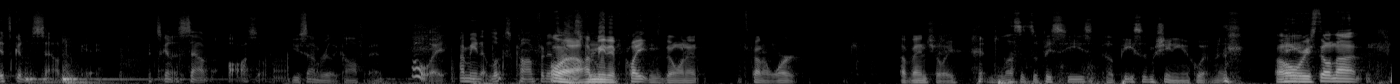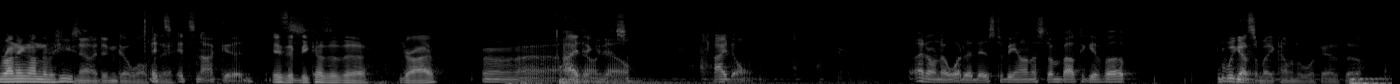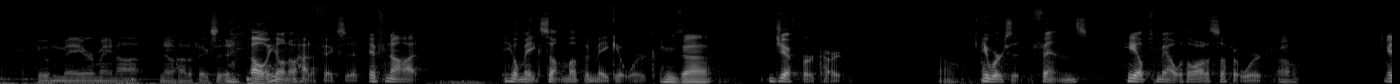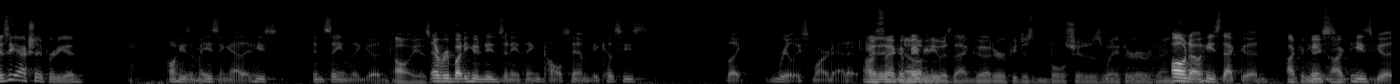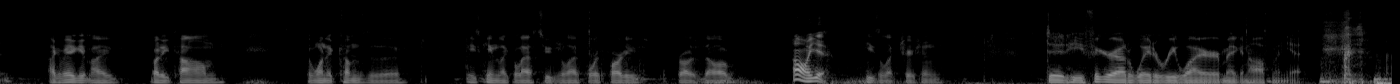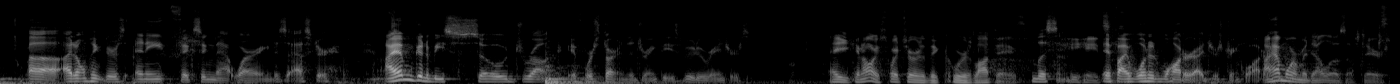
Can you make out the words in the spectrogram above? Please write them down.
it's gonna sound okay. It's gonna sound awesome. You sound really confident. Oh wait, I mean it looks confident. on the Well, I screen. mean, if Clayton's doing it, it's gonna work eventually. Unless it's a piece a piece of machining equipment. Oh, we're still not running on the machine. no, it didn't go well today. it's it's not good. Is it because of the drive? Uh, I I, think don't it know. is. I don't. I don't know what it is to be honest. I'm about to give up. we got somebody coming to look at it though, who may or may not know how to fix it. Oh, he'll know how to fix it. If not, he'll make something up and make it work. Who's that? Jeff Burkhart. Oh. He works at Fenton's. He helps me out with a lot of stuff at work. Oh, Is he actually pretty good? Oh, he's amazing at it. He's insanely good. Oh, he is. good. Everybody who needs anything calls him because he's like really smart at it. I I was didn't thinking know maybe if he was that good or if he just bullshitted his way through everything. Oh no, he's that good. I can make He's I, he's good. I can maybe get my buddy Tom, the one that comes to the. He's came like the last two July Fourth parties. Brought his dog. Oh yeah. He's an electrician. Did he figure out a way to rewire Megan Hoffman yet? Uh, I don't think there's any fixing that wiring disaster. I am gonna be so drunk if we're starting to drink these Voodoo Rangers. Hey, you can always switch over to the Coors Lattes. Listen, He hates if I wanted water, I'd just drink water. I have more Modelo's upstairs.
